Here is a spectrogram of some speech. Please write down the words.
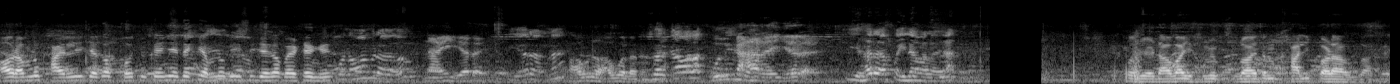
और हम लोग फाइनली जगह खोज चुके हैं। ये देखिए हम लोग इसी जगह बैठेंगे। नहीं ये रहे ये रहा ना? ना वाला वाला कहाँ रहे ये रहे ये है पहला वाला यार। और ये ढाबा इसमें पूरा एकदम खाली पड़ा हुआ है।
